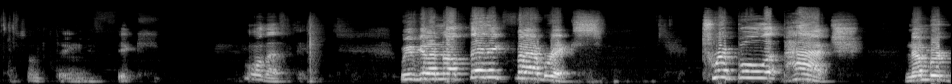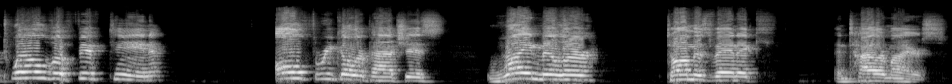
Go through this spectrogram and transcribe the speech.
something thick. Oh, that's thick. We've got an Authentic Fabrics triple patch, number 12 of 15, all three color patches, Ryan Miller, Thomas Vanek, and Tyler Myers.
